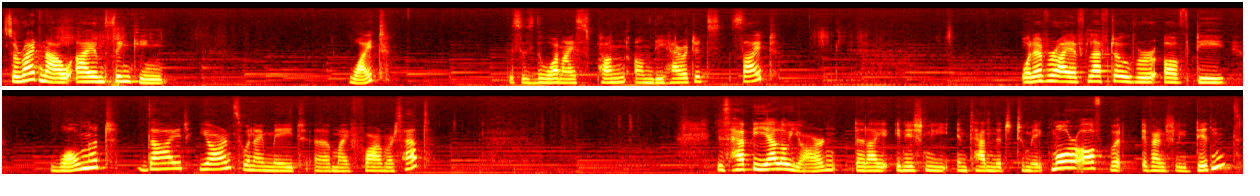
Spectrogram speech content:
So right now I am thinking white. This is the one I spun on the heritage site. Whatever I have left over of the walnut dyed yarns when I made uh, my farmer's hat. This happy yellow yarn that I initially intended to make more of, but eventually didn't.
